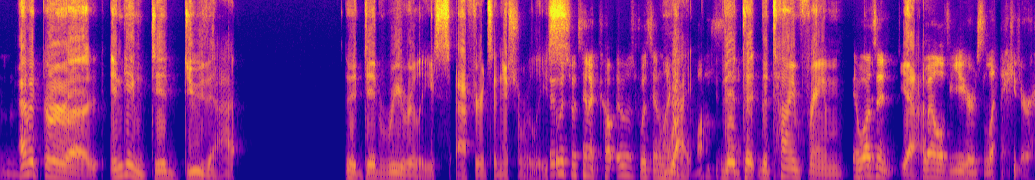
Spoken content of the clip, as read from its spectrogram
Mm. Avatar or uh, Endgame did do that. It did re-release after its initial release. It was within a co- it was within like right. a month. The, the the time frame. it wasn't Yeah. 12 years later.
